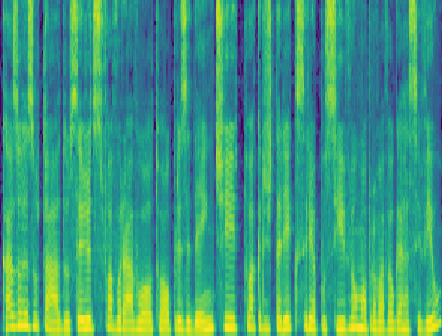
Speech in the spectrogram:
caso o resultado seja desfavorável ao atual presidente, tu acreditaria que seria possível uma provável guerra civil?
